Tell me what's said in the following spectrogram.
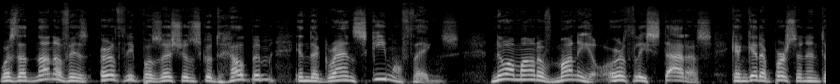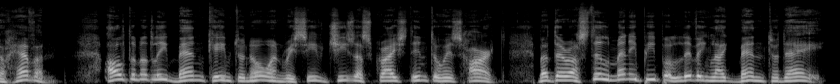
was that none of his earthly possessions could help him in the grand scheme of things. No amount of money or earthly status can get a person into heaven. Ultimately, Ben came to know and receive Jesus Christ into his heart. But there are still many people living like Ben today.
